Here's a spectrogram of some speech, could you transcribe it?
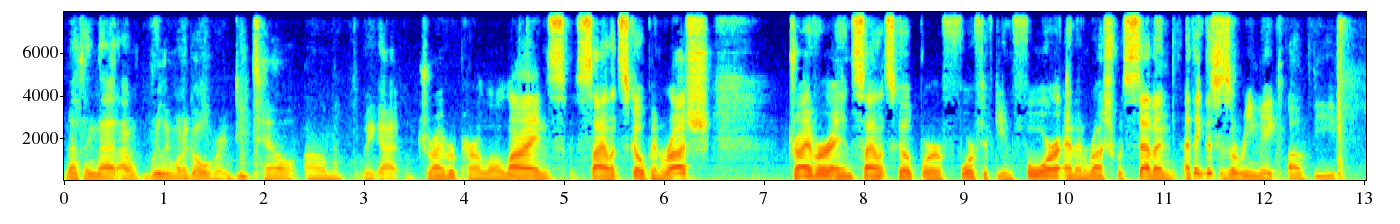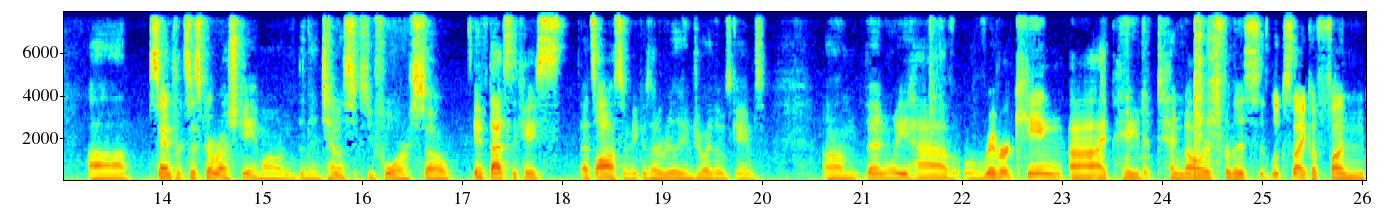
nothing that I really want to go over in detail. Um, we got Driver Parallel Lines, Silent Scope, and Rush. Driver and Silent Scope were 450 and 4, and then Rush was 7. I think this is a remake of the uh, San Francisco Rush game on the Nintendo 64. So if that's the case, that's awesome because I really enjoy those games. Um, then we have River King. Uh, I paid $10 for this. It looks like a fun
